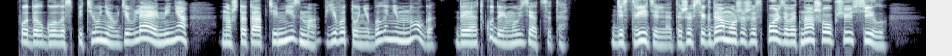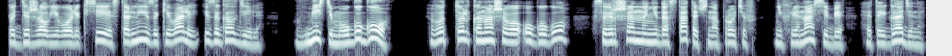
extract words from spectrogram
— подал голос Петюня, удивляя меня, но что-то оптимизма в его тоне было немного, да и откуда ему взяться-то? «Действительно, ты же всегда можешь использовать нашу общую силу», — поддержал его Алексей, остальные закивали и загалдели. «Вместе мы ого-го!» Вот только нашего ого-го совершенно недостаточно против ни хрена себе этой гадины,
